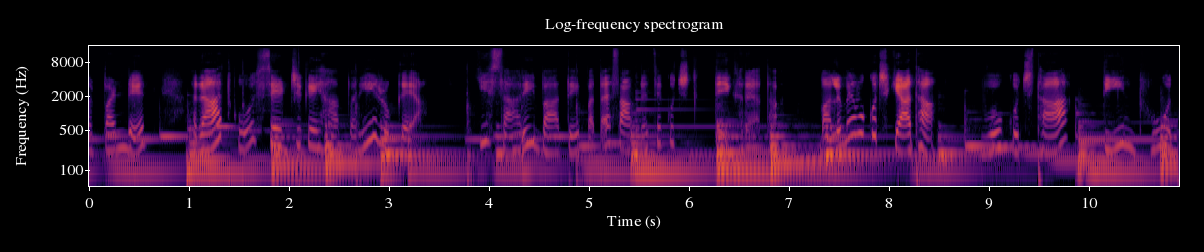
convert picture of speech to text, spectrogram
और पंडित रात को सेठ जी के यहाँ पर ही रुक गया। ये सारी बातें पता है सामने से कुछ देख रहा था। मालूम है वो कुछ क्या था? वो कुछ था, तीन भूत।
